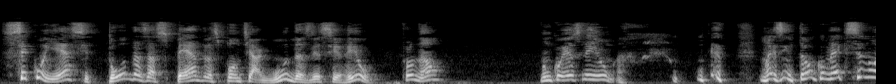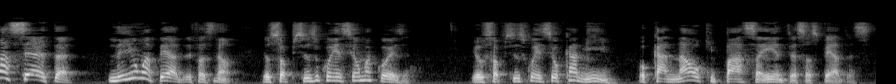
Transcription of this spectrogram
você conhece todas as pedras pontiagudas desse rio? Falou, não, não conheço nenhuma. Mas então como é que você não acerta nenhuma pedra? Ele falou assim, não, eu só preciso conhecer uma coisa. Eu só preciso conhecer o caminho, o canal que passa entre essas pedras.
